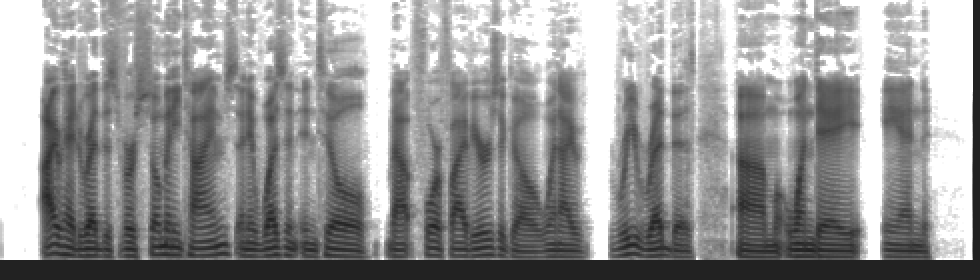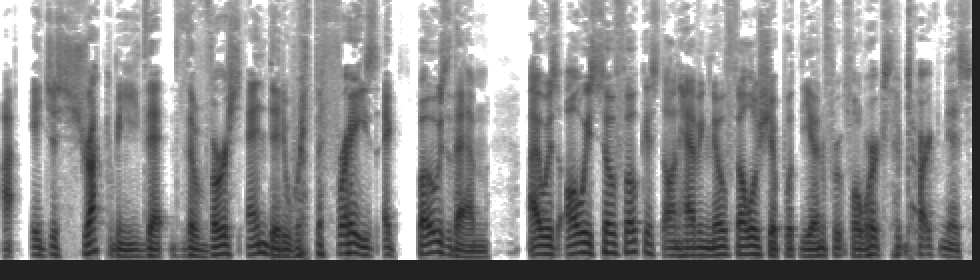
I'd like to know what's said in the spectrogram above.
I had read this verse so many times, and it wasn't until about four or five years ago when I reread this um, one day, and I, it just struck me that the verse ended with the phrase expose them. I was always so focused on having no fellowship with the unfruitful works of darkness.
